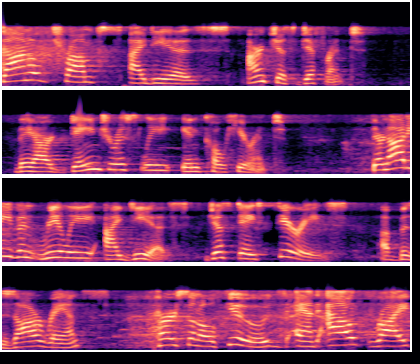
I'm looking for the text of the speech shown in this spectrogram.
Donald Trump's ideas aren't just different, they are dangerously incoherent. They're not even really ideas, just a series of bizarre rants, personal feuds, and outright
